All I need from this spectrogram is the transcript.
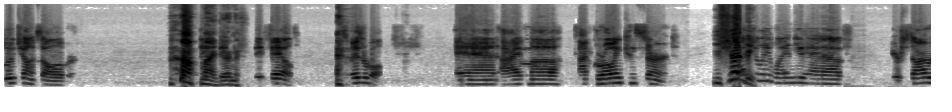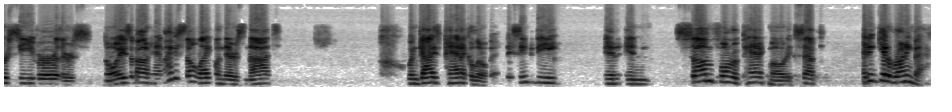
blew chunks all over. Oh my goodness! They failed. It's miserable, and I'm uh, I'm growing concerned. You should be. Especially when you have your star receiver, there's noise about him. I just don't like when there's not when guys panic a little bit. They seem to be in in some form of panic mode, except I didn't get a running back.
